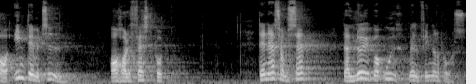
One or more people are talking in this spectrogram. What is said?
at inddæmme tiden og holde fast på den. Den er som sand, der løber ud mellem fingrene på os.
